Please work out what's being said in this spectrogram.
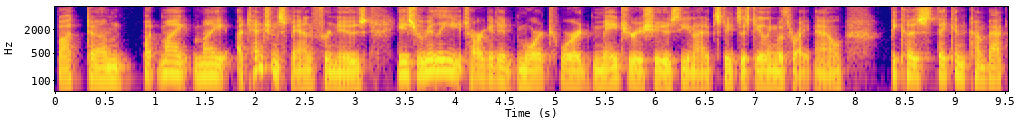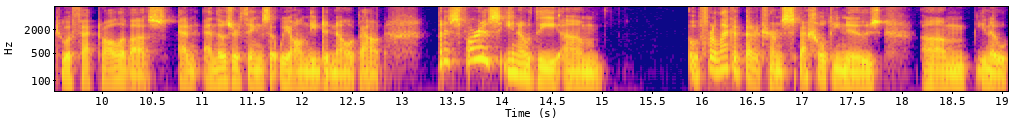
but um, but my my attention span for news is really targeted more toward major issues the United States is dealing with right now, because they can come back to affect all of us, and and those are things that we all need to know about. But as far as you know, the um, for lack of better terms, specialty news, um, you know,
